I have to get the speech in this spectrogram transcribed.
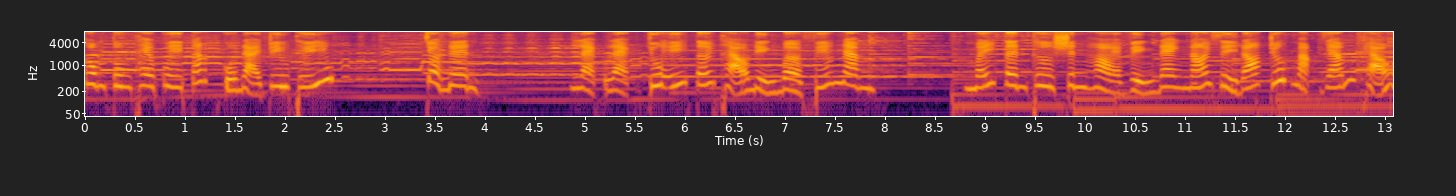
Không tuân theo quy tắc của Đại Triêu Thí. Cho nên, Lạc Lạc chú ý tới Thảo Điện bờ phía Nam. Mấy tên thư sinh hòa viện đang nói gì đó trước mặt giám khảo.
